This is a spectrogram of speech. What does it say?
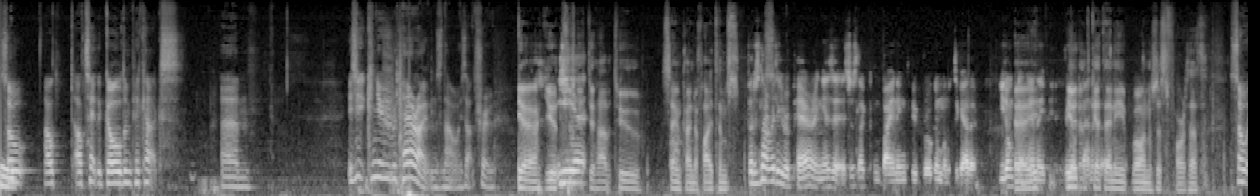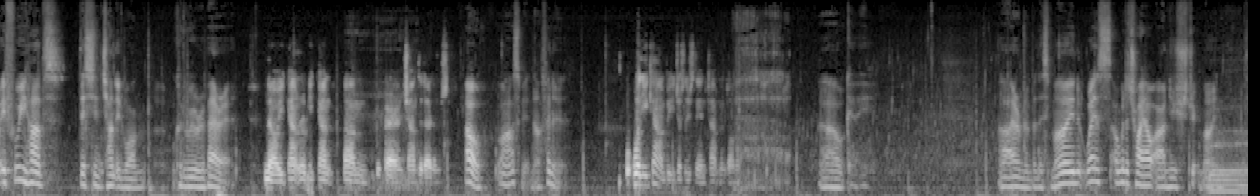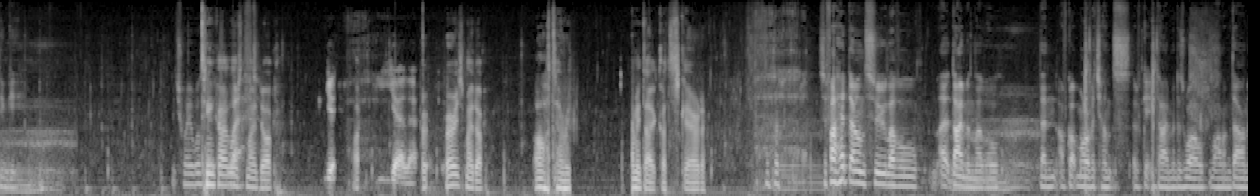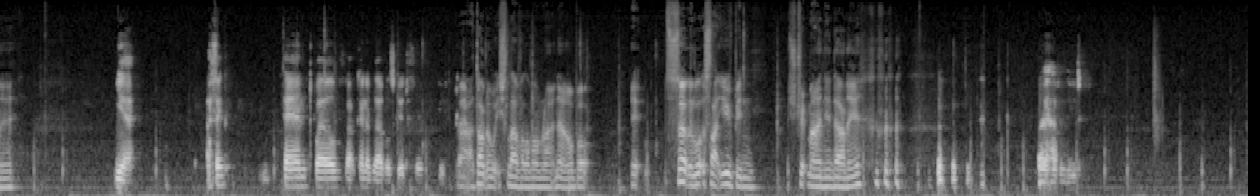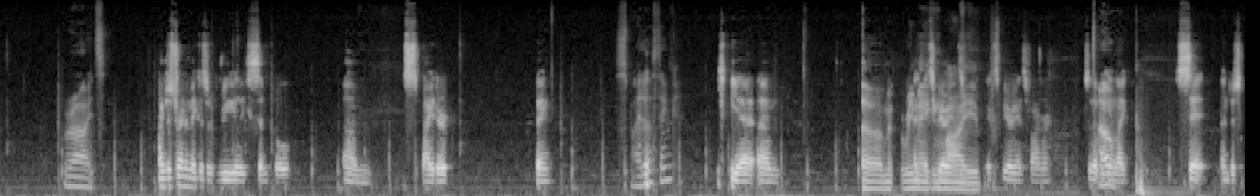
So I'll I'll take the golden pickaxe. Um, is it? Can you repair items now? Is that true? Yeah, you Yeah. need to have two same kind of items. But it's not really repairing, is it? It's just like combining two broken ones together. You don't get Uh, any you don't benefit. get of it. any bonuses for that. So if we had this enchanted one, could we repair it? No, you can't. Re- you can't um, repair enchanted items. Oh, well that's a bit naff, isn't it? Well, you can, but you just lose the enchantment on it. Okay. I remember this mine. Where's I'm gonna try out our new strip mine thingy. Which way was I think it? I lost my dog. Yeah, left. Where, where is my dog? Oh, Terry. I mean, I got scared. So if I head down to level uh, diamond level, then I've got more of a chance of getting diamond as well while I'm down here. Yeah. I think 10, 12, that kind of level is good for. good for Uh, I don't know which level I'm on right now, but it certainly looks like you've been strip mining down here. I have indeed. right. I'm just trying to make us a really simple um, spider thing. Spider thing? yeah, um, Um, remaking experience, my. experience farmer, so that we Oh. can like sit and just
